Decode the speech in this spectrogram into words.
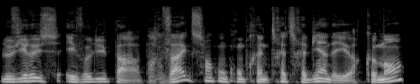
Le virus évolue par, par vagues, sans qu'on comprenne très très bien d'ailleurs comment.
